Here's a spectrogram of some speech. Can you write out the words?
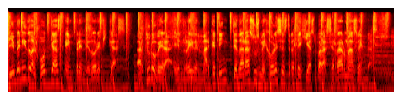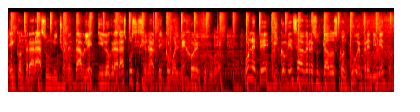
Bienvenido al podcast Emprendedor Eficaz. Arturo Vera, el rey del marketing, te dará sus mejores estrategias para cerrar más ventas. Encontrarás un nicho rentable y lograrás posicionarte como el mejor en tu rubro. Únete y comienza a ver resultados con tu emprendimiento.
